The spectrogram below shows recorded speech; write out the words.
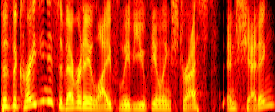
Does the craziness of everyday life leave you feeling stressed and shedding?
